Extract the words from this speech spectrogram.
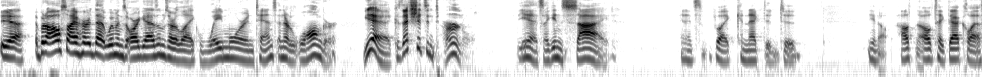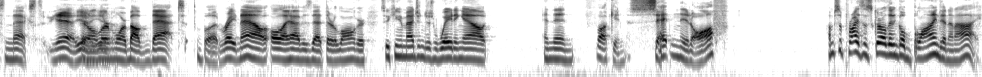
yeah, but also I heard that women's orgasms are like way more intense and they're longer. Yeah, because that shit's internal. Yeah, it's like inside, and it's like connected to. You know, I'll I'll take that class next. Yeah, yeah. and I'll yeah. learn more about that. But right now, all I have is that they're longer. So can you imagine just waiting out and then fucking setting it off? I'm surprised this girl didn't go blind in an eye.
